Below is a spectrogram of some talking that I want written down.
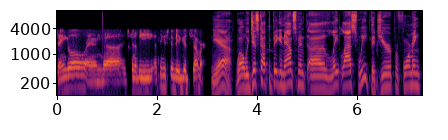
single, and uh, it's gonna be. I think it's gonna be a good summer. Yeah. Well, we just got the big announcement uh, late last week that you're performing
